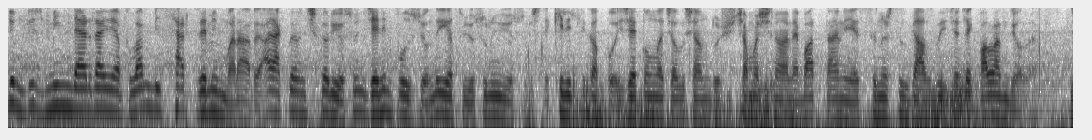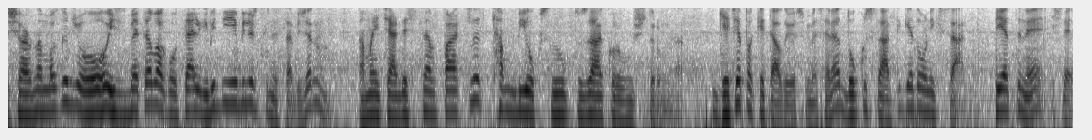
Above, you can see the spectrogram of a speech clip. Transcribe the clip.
Dümdüz minderden yapılan bir sert zemin var abi. Ayaklarını çıkarıyorsun, cenin pozisyonda yatıyorsun, uyuyorsun. İşte kilitli kapı, jetonla çalışan duş, çamaşırhane, battaniye, sınırsız gazlı içecek falan diyorlar. Dışarıdan bakınca o hizmete bak otel gibi diyebilirsiniz tabii canım. Ama içeride sistem farklı, tam bir yoksulluk tuzağı kurulmuş durumda. Gece paketi alıyorsun mesela 9 saatlik ya da 12 saat. Fiyatı ne? İşte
